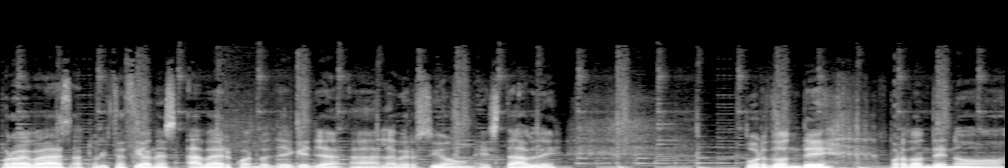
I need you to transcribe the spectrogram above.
pruebas, actualizaciones, a ver cuando llegue ya a la versión estable por donde, por no,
